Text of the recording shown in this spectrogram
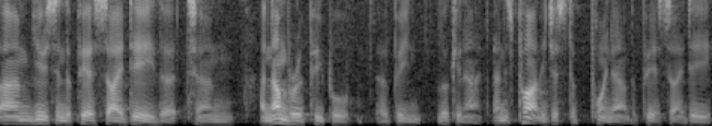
um, using the PSID that um, a number of people have been looking at. And it's partly just to point out the PSID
